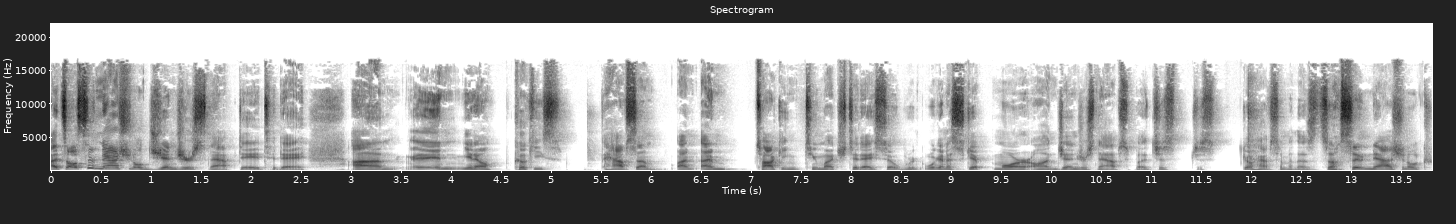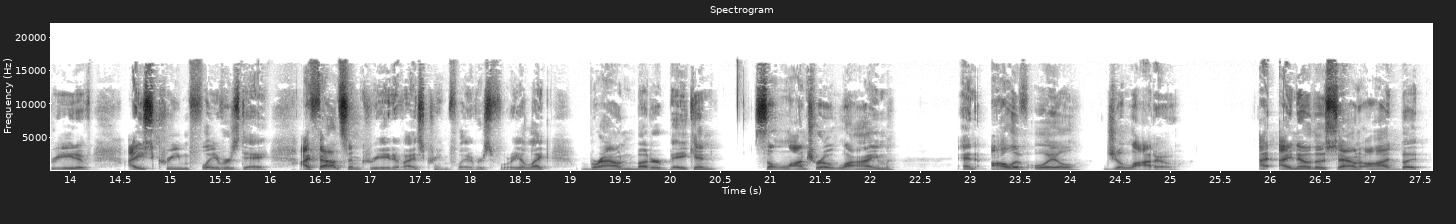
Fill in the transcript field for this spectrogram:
It's also National Ginger Snap Day today. Um, and you know, cookies. Have some. I'm I'm talking too much today, so we're we're gonna skip more on ginger snaps, but just just go have some of those. It's also National Creative Ice Cream Flavors Day. I found some creative ice cream flavors for you, like brown butter bacon, cilantro lime, and olive oil gelato. I, I know those sound odd, but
